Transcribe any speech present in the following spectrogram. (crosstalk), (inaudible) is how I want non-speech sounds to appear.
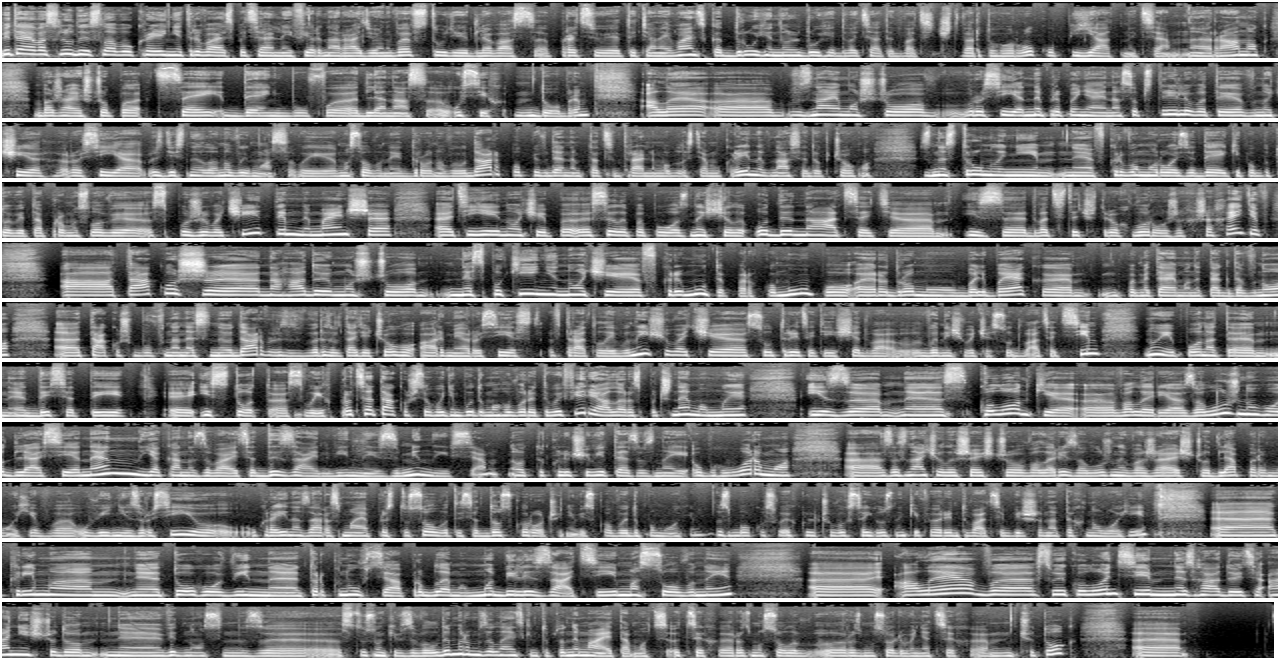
Вітаю вас, люди. Слава Україні! Триває спеціальний ефір на радіо НВ. В студії для вас працює Тетяна Іванська. 2.02.2024 року. П'ятниця ранок. Бажаю, щоб цей день був для нас усіх добрим. Але е, знаємо, що Росія не припиняє нас обстрілювати. Вночі Росія здійснила новий масовий масований дроновий удар по південним та центральним областям України, внаслідок чого знеструмлені е, в кривому розі деякі побутові та промислові споживачі. Тим не менше е, цієї ночі сили ППО знищили 11 е, із 24 ворожих шахетів. А також е, нагадуємо, що неспокійні ночі в Криму тепер кому по аеродрому Бальбек пам'ятаємо не так давно. Також був нанесений удар, в результаті чого армія Росії втратила і винищувач су 30 і ще два винищувачі су 27 Ну і понад 10 істот своїх. Про це також сьогодні будемо говорити в ефірі, але розпочнемо ми із е, колонки е, Валерія Залужного для CNN, яка називається Дизайн війни змінився. От ключові тези з неї обговоримо. Е, зазначу лише, що Валерій Залужний вважає, що для перемоги у війні з Росією Україна зараз має пристосовуватися до скорочення військової допомоги з боку своїх ключових союзників і орієнтуватися більше на технології. Крім того, він торкнувся проблеми мобілізації масованої, е, але в своїй колонці не згадується ані щодо е, відносин з стосунків з Володимиром Зеленським, тобто немає там оцих розмусолювання цих чуток. Е,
